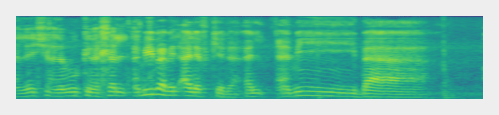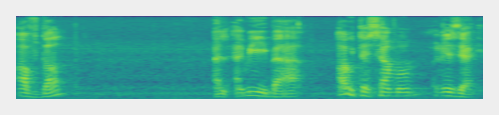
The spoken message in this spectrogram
معلش أنا ممكن اخلي الاميبا بالألف كده. الاميبا أفضل. الاميبا أو تسمم غذائي.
